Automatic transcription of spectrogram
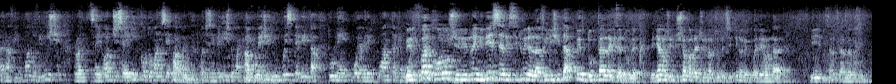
e una fine. Quando finisce, sei- oggi sei ricco, domani sei povero, oggi sei felice, domani Appunto. invece in queste verità tu ne vuoi avere quanta ne per vuoi. far conoscere il regno di essa e restituire la felicità perduta alle creature. Vediamo se riusciamo a leggere un altro pezzettino che poi devo andare di San Agostino.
